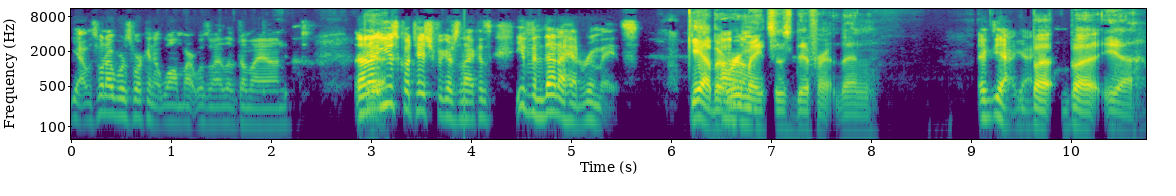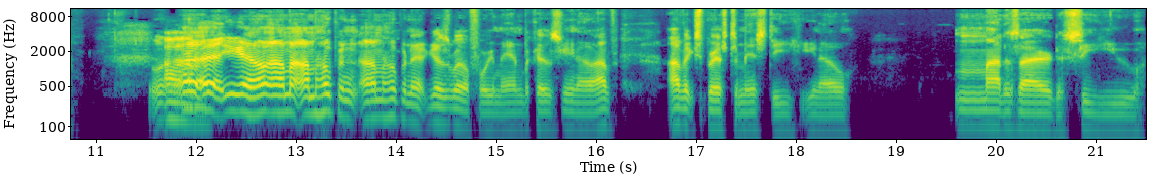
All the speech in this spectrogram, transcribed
yeah. It was when I was working at Walmart. Was when I lived on my own, and I Yeah. used quotation figures on that because even then I had roommates. Yeah, but Um, roommates is different than. Uh, Yeah, yeah. But but yeah. Well, Um, you know, I'm I'm hoping I'm hoping that goes well for you, man. Because you know, I've I've expressed to Misty, you know, my desire to see you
